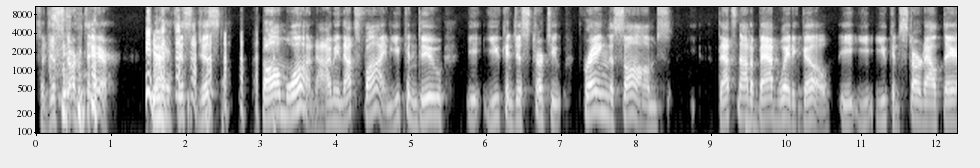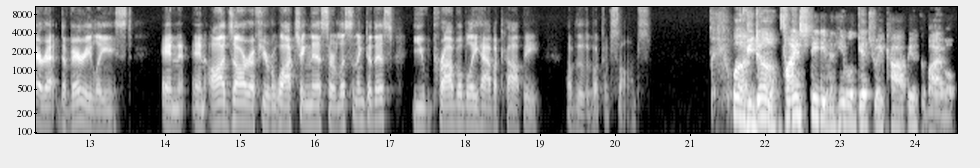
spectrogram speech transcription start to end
So just start there. yeah. Right? Just just Psalm one. I mean, that's fine. You can do you, you can just start to praying the Psalms. That's not a bad way to go. You, you, you could start out there at the very least. And and odds are if you're watching this or listening to this, you probably have a copy of the, the book of Psalms. Well, if you don't, find Steve and he will get you a copy of the Bible.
